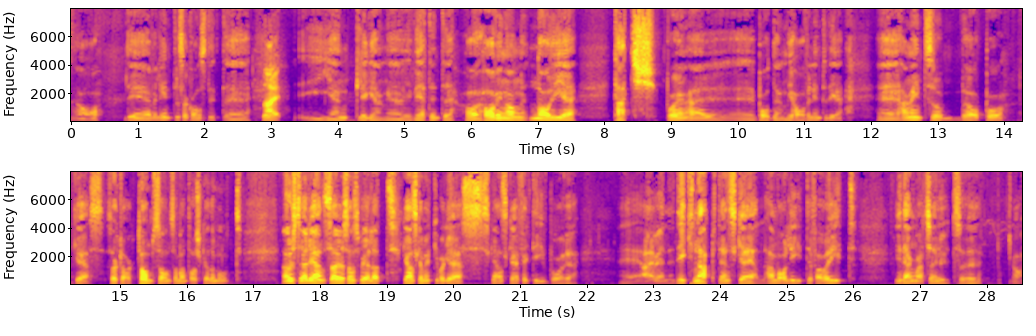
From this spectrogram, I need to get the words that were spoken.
Ja, det är väl inte så konstigt. Eh, Nej, Egentligen, jag vet inte. Har, har vi någon Norge-touch på den här eh, podden? Vi har väl inte det. Eh, han är inte så bra på gräs, såklart. Thompson som han torskade mot. Australiensare som spelat ganska mycket på gräs, ganska effektiv på det. Eh, jag vet inte, det är knappt en skräll. Han var lite favorit i den matchen ut. Så, eh, ja,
